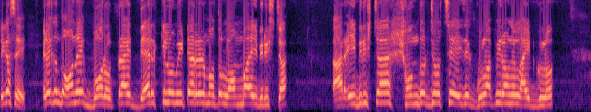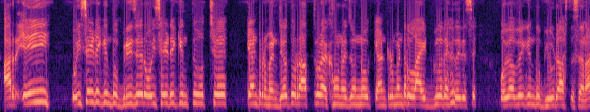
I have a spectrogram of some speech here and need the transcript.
ঠিক আছে? এটা কিন্তু অনেক বড়, প্রায় দেড় কিলোমিটারের মতো লম্বা এই ব্রিজটা। আর এই ব্রিজটা সৌন্দর্য হচ্ছে এই যে গোলাপি রঙের লাইটগুলো। আর এই, ওই সাইডে কিন্তু, ব্রিজের ওই সাইডে কিন্তু হচ্ছে ক্যান্টনমেন্ট যেহেতু রাত্র এখন এই জন্য ক্যান্টনমেন্টের লাইটগুলো দেখা যাইতেছে। ওইভাবে কিন্তু ভিউটা আসতেছে না।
